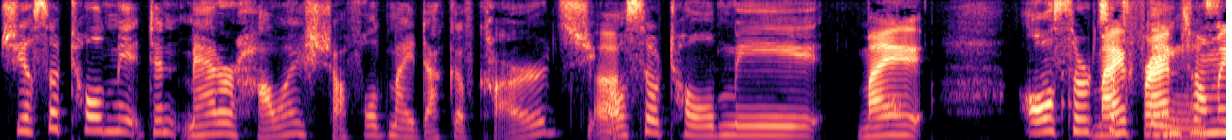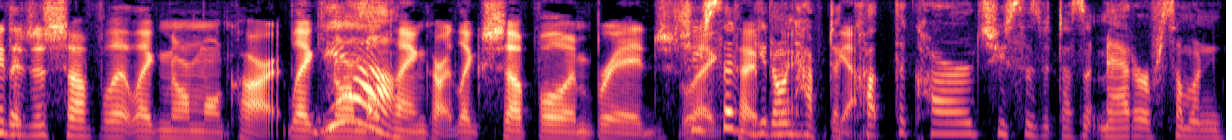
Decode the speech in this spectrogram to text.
She also told me it didn't matter how I shuffled my deck of cards. She also told me My all sorts my of friend told me that- to just shuffle it like normal card, like normal playing card, like shuffle and bridge. She like, said you don't thing. have to Yeah. cut the cards. She says it doesn't matter if someone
